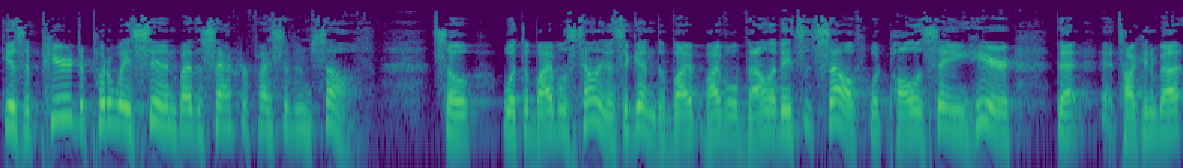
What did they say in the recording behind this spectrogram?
he has appeared to put away sin by the sacrifice of himself. So what the Bible is telling us, again, the Bible validates itself, what Paul is saying here, that uh, talking about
